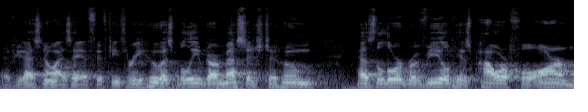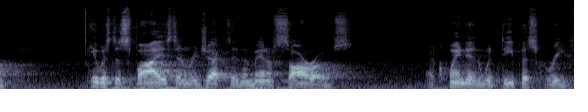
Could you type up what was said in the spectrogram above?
If you guys know Isaiah 53, who has believed our message? To whom has the Lord revealed his powerful arm? He was despised and rejected, a man of sorrows, acquainted with deepest grief.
